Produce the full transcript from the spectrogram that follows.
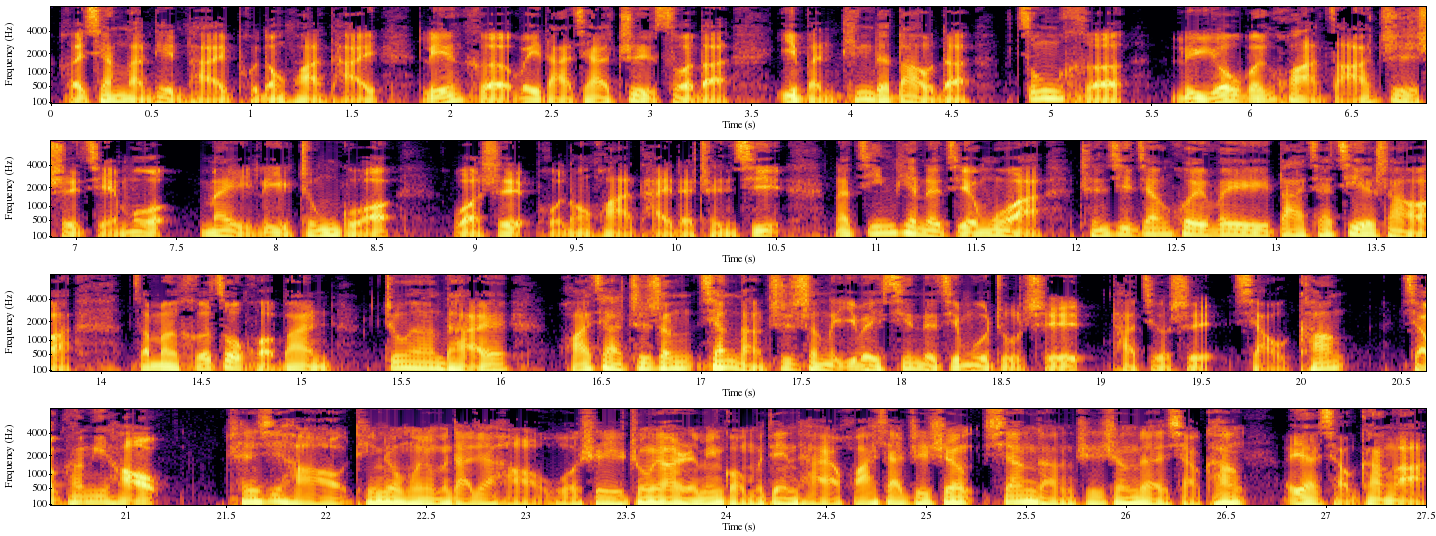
和香港电台普通话台联合为大家制作的一本听得到的综合旅游文化杂志式节目《魅力中国》。我是普通话台的晨曦。那今天的节目啊，晨曦将会为大家介绍啊，咱们合作伙伴中央台华夏之声、香港之声的一位新的节目主持，他就是小康。小康你好，晨曦好，听众朋友们大家好，我是中央人民广播电台华夏之声、香港之声的小康。哎呀，小康啊，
